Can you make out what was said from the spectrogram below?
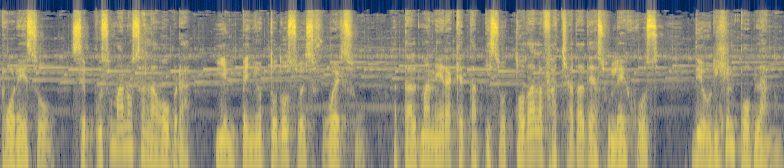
Por eso se puso manos a la obra y empeñó todo su esfuerzo, a tal manera que tapizó toda la fachada de azulejos de origen poblano,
